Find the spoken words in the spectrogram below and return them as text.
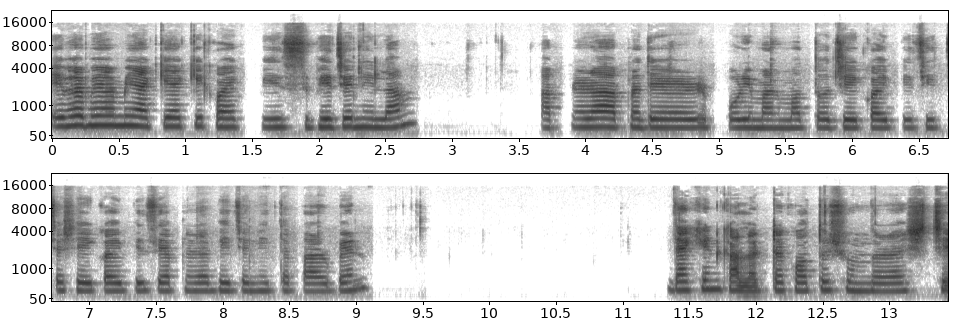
এভাবে আমি একে একে কয়েক পিস ভেজে নিলাম। আপনারা আপনাদের পরিমাণ মতো যে কয় পিস ইচ্ছা সেই কয় পিসে আপনারা ভেজে নিতে পারবেন। দেখেন কালারটা কত সুন্দর আসছে।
